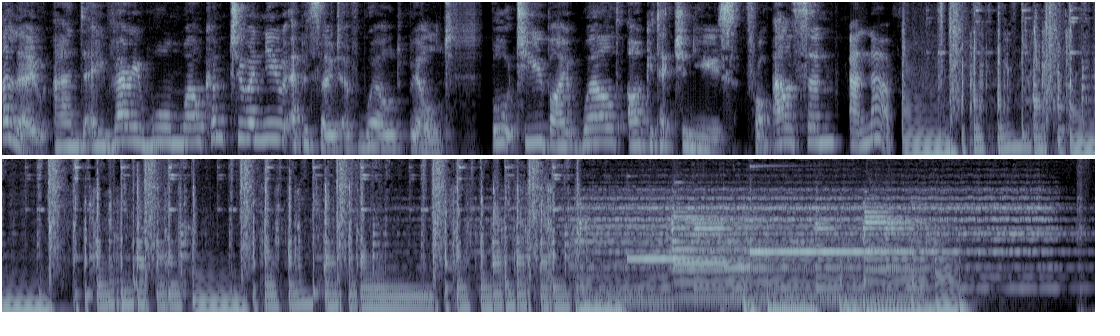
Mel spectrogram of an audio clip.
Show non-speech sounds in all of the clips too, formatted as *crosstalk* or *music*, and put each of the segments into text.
Hello, and a very warm welcome to a new episode of World Build, brought to you by World Architecture News from Alison and Nav.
